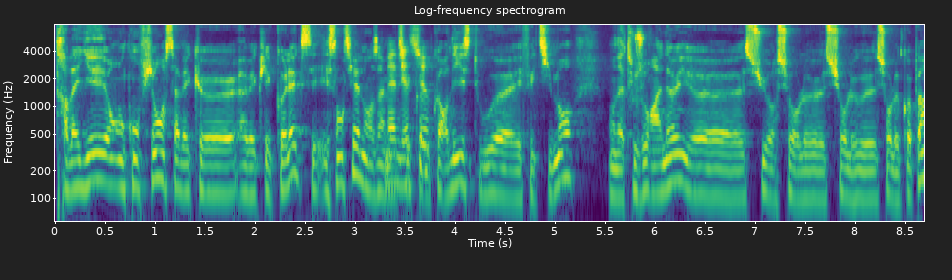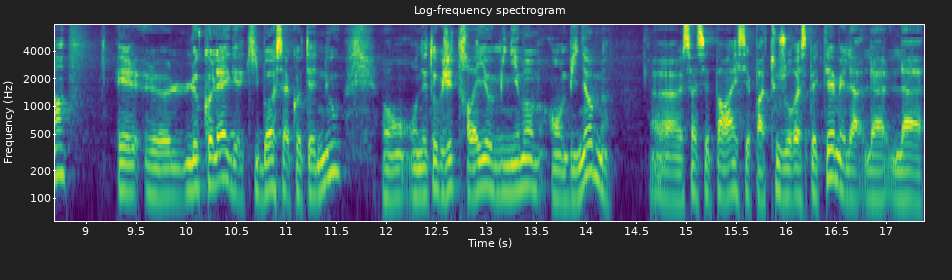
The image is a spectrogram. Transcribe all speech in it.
travailler en confiance avec, euh, avec les collègues, c'est essentiel dans un ben, métier comme cordiste où, effectivement, on a toujours un œil sur, sur, le, sur, le, sur le copain. Et le, collègue qui bosse à côté de nous, on est obligé de travailler au minimum en binôme. Euh, ça, c'est pareil, c'est pas toujours respecté, mais la, la, la,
